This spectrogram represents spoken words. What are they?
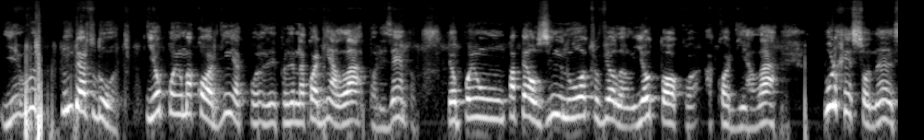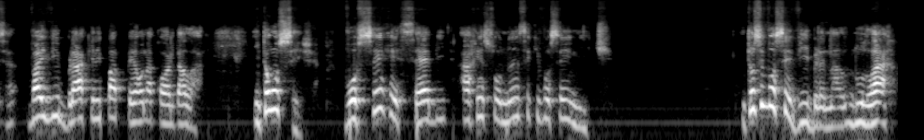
e um perto do outro, e eu ponho uma cordinha, por exemplo, na cordinha Lá, por exemplo, eu ponho um papelzinho no outro violão e eu toco a cordinha Lá, por ressonância, vai vibrar aquele papel na corda Lá. Então, ou seja, você recebe a ressonância que você emite. Então, se você vibra no Lá,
